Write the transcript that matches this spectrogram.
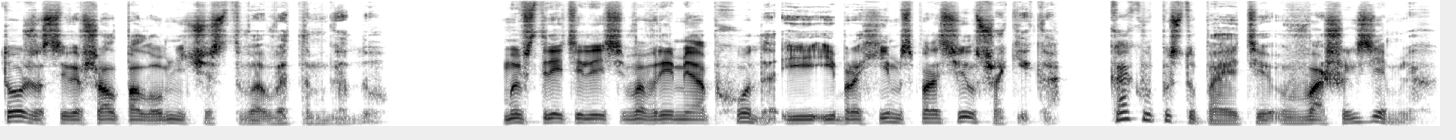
тоже совершал паломничество в этом году». Мы встретились во время обхода, и Ибрахим спросил Шакика, «Как вы поступаете в ваших землях?»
